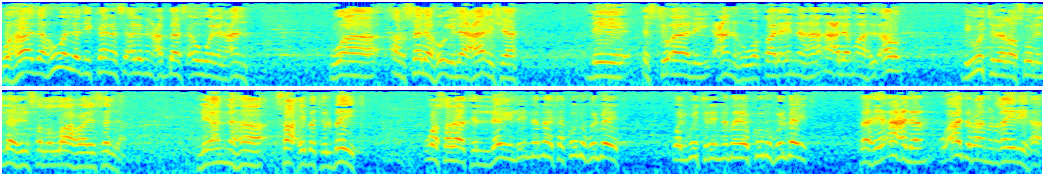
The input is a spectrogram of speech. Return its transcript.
وهذا هو الذي كان سأل ابن عباس أولا عنه وأرسله إلى عائشة للسؤال عنه وقال إنها أعلم أهل الأرض بوتر رسول الله صلى الله عليه وسلم لأنها صاحبة البيت. وصلاة الليل إنما تكون في البيت والوتر إنما يكون في البيت فهي أعلم وأدرى من غيرها.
